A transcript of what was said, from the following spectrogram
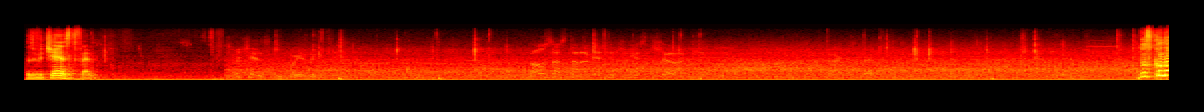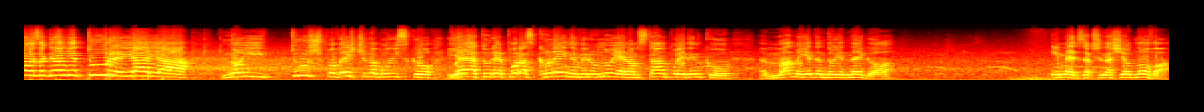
zwycięstwem. zwycięskim pojedynku. No, zastanawia się, czy nie strzelać. Doskonałe zagranie Ture, Jaja! No i tuż po wejściu na boisko Jaja Ture po raz kolejny wyrównuje nam stan pojedynku. Mamy 1 do 1. I mecz zaczyna się od nowa.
